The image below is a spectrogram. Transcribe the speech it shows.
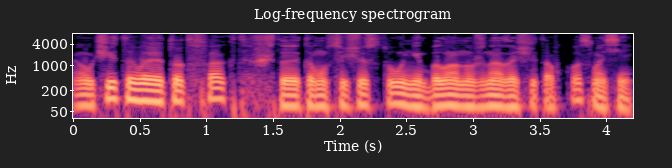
А учитывая тот факт, что этому существу не была нужна защита в космосе,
